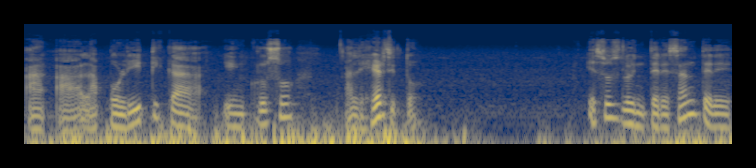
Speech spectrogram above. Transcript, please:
a, la política e incluso al ejército eso es lo interesante de,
